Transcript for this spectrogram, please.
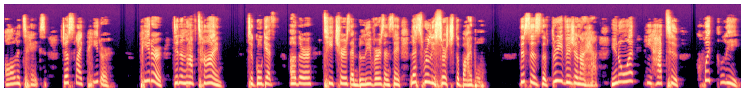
all it takes, just like Peter, Peter didn't have time to go get other teachers and believers and say, let's really search the Bible. This is the three vision I had. You know what? He had to quickly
